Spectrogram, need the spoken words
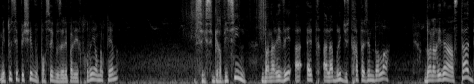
mais tous ces péchés, vous pensez que vous n'allez pas les retrouver en c'est c'est gravissime d'en arriver à être à l'abri du stratagème d'Allah. D'en arriver à un stade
